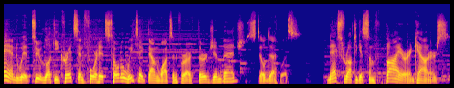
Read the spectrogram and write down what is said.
And with two lucky crits and four hits total, we take down Watson for our third gym badge, still deathless. Next, we're off to get some fire encounters.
